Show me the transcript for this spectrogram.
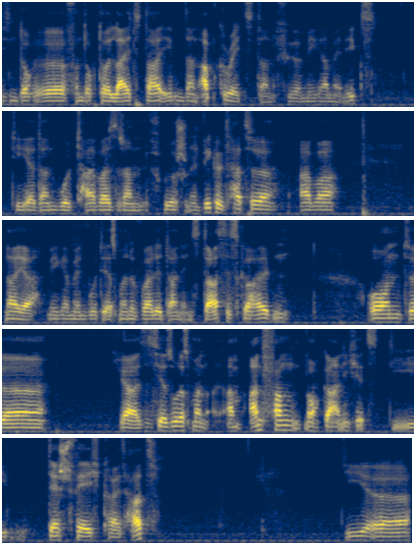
diesen Do äh, von Dr. Light da eben dann Upgrades dann für Mega Man X, die er dann wohl teilweise dann früher schon entwickelt hatte, aber naja, Mega Man wurde erstmal eine Weile dann in Stasis gehalten und äh, ja, es ist ja so, dass man am Anfang noch gar nicht jetzt die Dash-Fähigkeit hat. Die äh,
